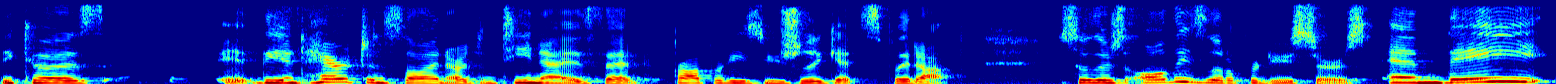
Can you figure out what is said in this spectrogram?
because it, the inheritance law in Argentina is that properties usually get split up. So there's all these little producers, and they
